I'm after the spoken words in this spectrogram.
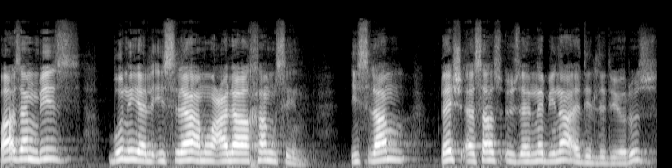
Bazen biz buniyel İslamu ala hamsin. İslam beş esas üzerine bina edildi diyoruz.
